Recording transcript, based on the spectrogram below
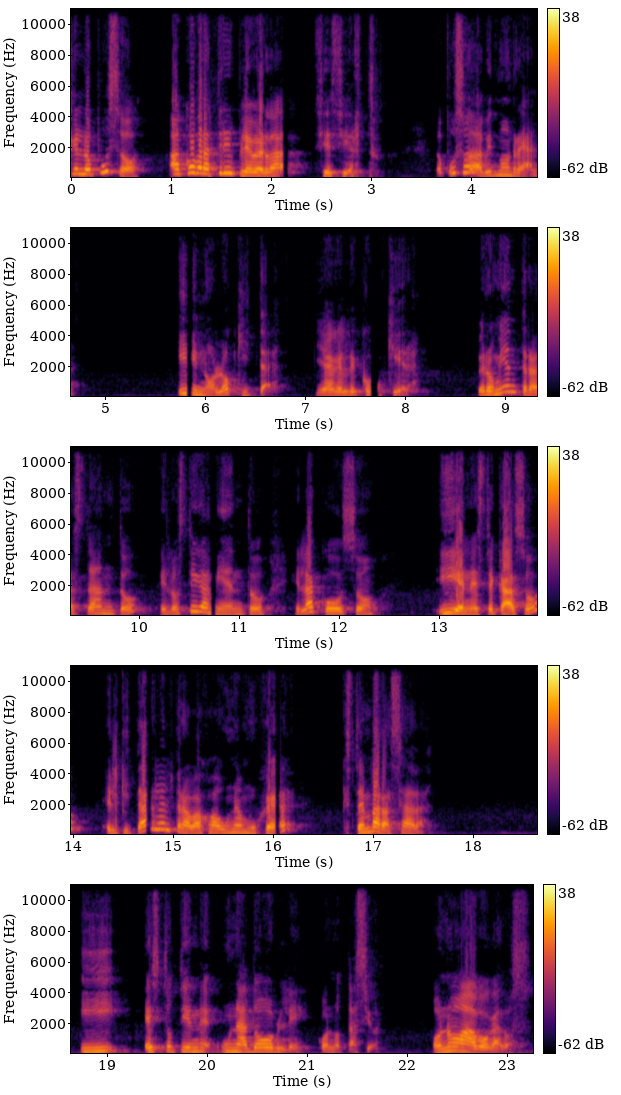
que lo puso? Ah, cobra triple, ¿verdad? Sí es cierto. Lo puso David Monreal. Y no lo quita. Y hágale como quiera. Pero mientras tanto, el hostigamiento, el acoso y en este caso, el quitarle el trabajo a una mujer que está embarazada. Y esto tiene una doble connotación. ¿O no, abogados?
